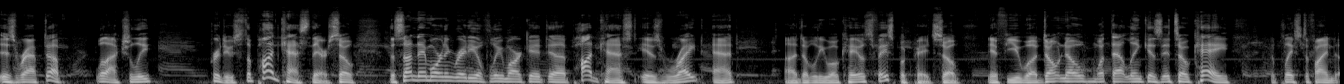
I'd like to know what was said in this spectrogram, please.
is wrapped up, we'll actually produce the podcast there. So the Sunday Morning Radio Flea Market uh, podcast is right at uh, WOKO's Facebook page. So if you uh, don't know what that link is, it's okay. The place to find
